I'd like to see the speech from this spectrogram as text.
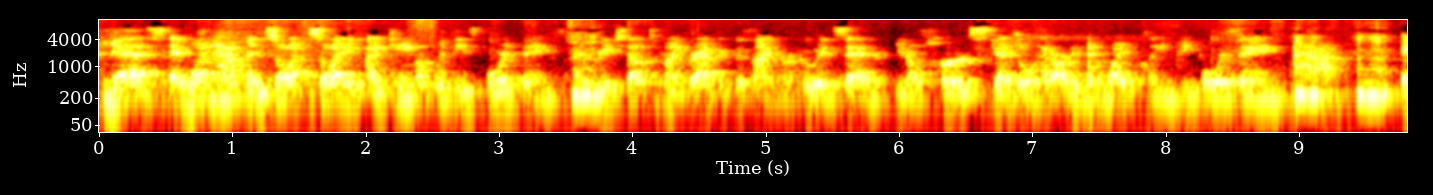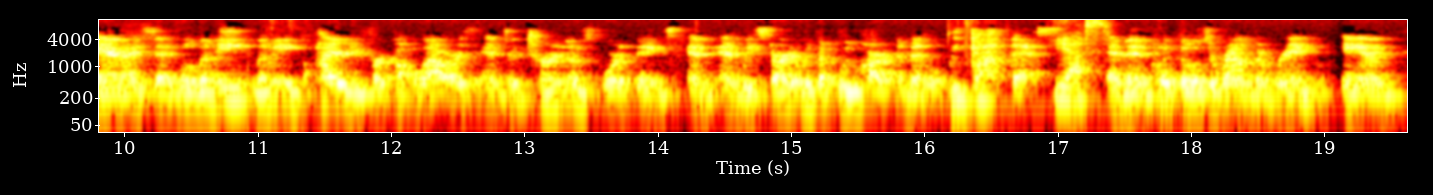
yes. And what happened? So so I, I came up with these four things. Mm-hmm. I reached out to my graphic designer who had said, you know, her schedule had already been wiped clean. People were saying, mm-hmm. ah. Mm-hmm. And I said, well, let me let me hire you for a couple hours and to turn those four things. And and we started with a blue heart in the middle. We got this. Yes. And then put those around the ring. And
